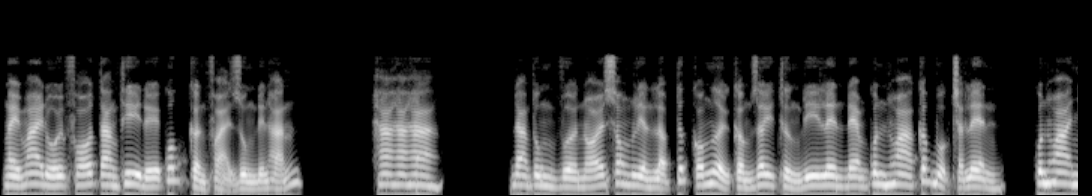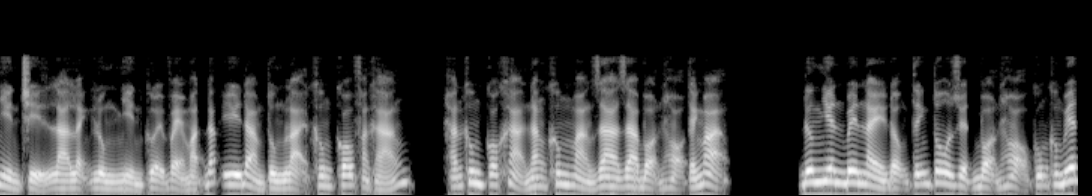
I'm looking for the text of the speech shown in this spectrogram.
ngày mai đối phó tang thi đế quốc cần phải dùng đến hắn. Ha ha ha. Đàm Tùng vừa nói xong liền lập tức có người cầm dây thừng đi lên đem quân hoa cấp buộc chặt lên. Quân hoa nhìn chỉ là lạnh lùng nhìn cười vẻ mặt đắc ý đàm Tùng lại không có phản kháng, hắn không có khả năng không màng ra ra bọn họ tánh mạng. Đương nhiên bên này động tĩnh tô duyệt bọn họ cũng không biết,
